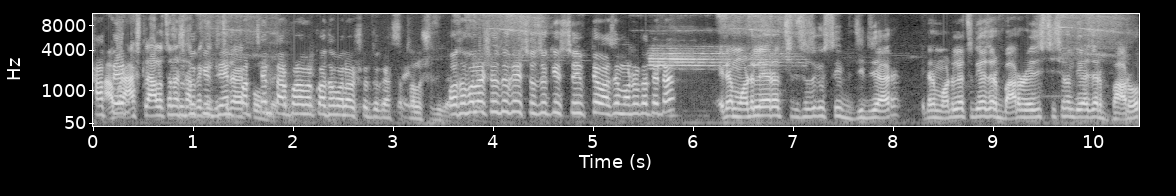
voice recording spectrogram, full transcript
সাথে আবার আসলে আলোচনা সাপেক্ষে কিছু টাকা পাচ্ছেন তারপর আবার কথা বলার সুযোগ আছে। সুযোগ কথা বলার সুযোগে সুজুকি সুইফটেও আছে। মডেল কত এটা? এটা মডেলের হচ্ছে সুজুকি সুইফট জিজার এটার মডেল হচ্ছে দুই হাজার বারো রেজিস্ট্রেশন দুই হাজার বারো।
